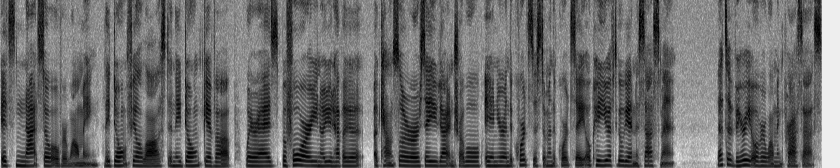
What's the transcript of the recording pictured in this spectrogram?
it's not so overwhelming. They don't feel lost and they don't give up. Whereas before, you know, you'd have a, a counselor or say you got in trouble and you're in the court system and the courts say, okay, you have to go get an assessment. That's a very overwhelming process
